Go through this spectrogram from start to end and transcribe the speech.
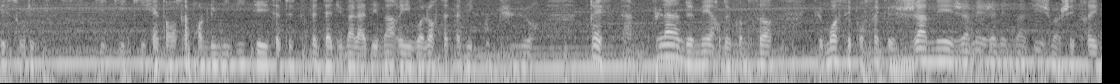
faisceau électrique qui, a tendance à prendre l'humidité, ça te, du mal à démarrer, ou alors ça t'a des coupures. Bref, tu as plein de merde comme ça que moi c'est pour ça que jamais, jamais, jamais de ma vie je m'achèterai une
